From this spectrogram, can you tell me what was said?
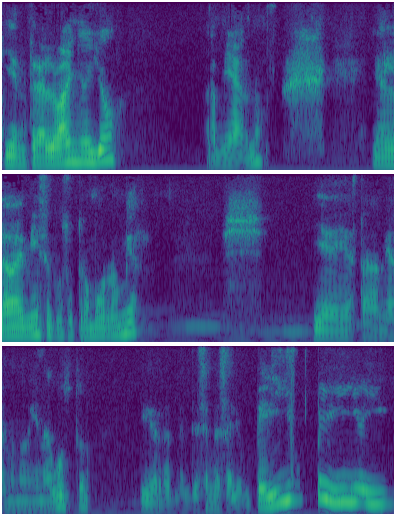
y entré al baño y yo, a miar, ¿no? Y al lado de mí se puso otro morro a miar. Y ella estaba meando bien a gusto, y de repente se me salió un pedillo, un pedillo ahí,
